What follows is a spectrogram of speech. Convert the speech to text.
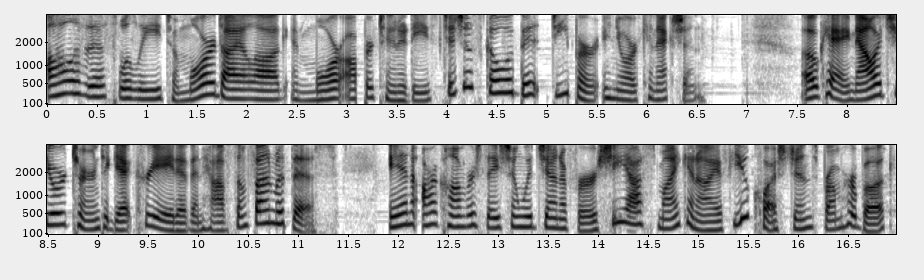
All of this will lead to more dialogue and more opportunities to just go a bit deeper in your connection. Okay, now it's your turn to get creative and have some fun with this. In our conversation with Jennifer, she asked Mike and I a few questions from her book,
